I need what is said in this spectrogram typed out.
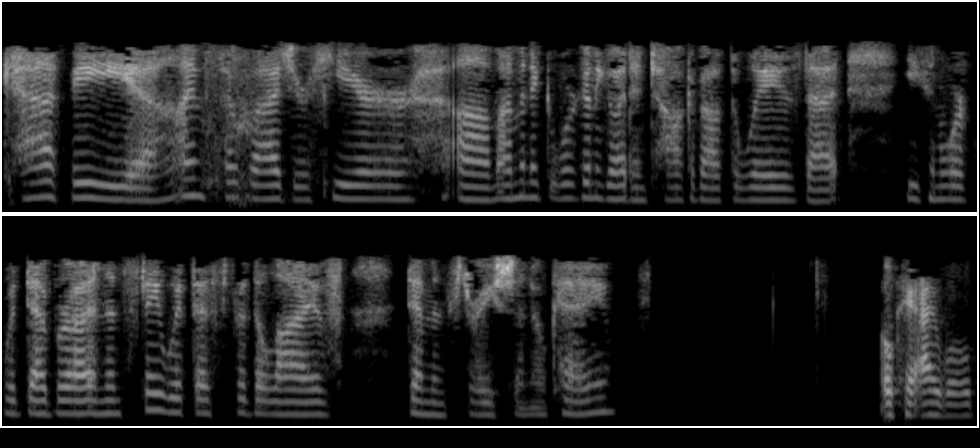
Kathy, I'm so glad you're here. Um, I'm gonna we're gonna go ahead and talk about the ways that you can work with Deborah, and then stay with us for the live demonstration. Okay? Okay, I will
